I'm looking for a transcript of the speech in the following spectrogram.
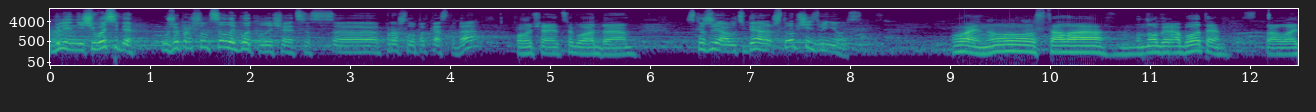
Блин, ничего себе. Уже прошел целый год, получается, с э, прошлого подкаста, да? Получается год, да. Скажи, а у тебя что вообще изменилось? Ой, ну, стало много работы, Стало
